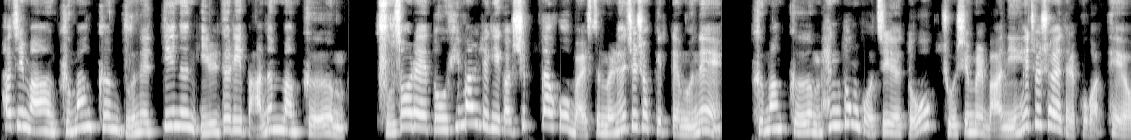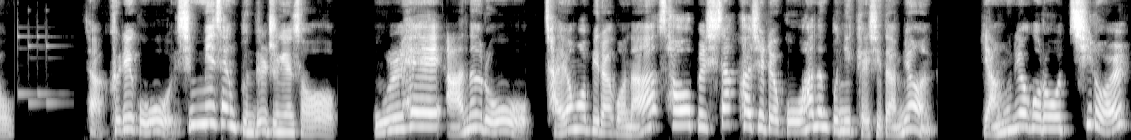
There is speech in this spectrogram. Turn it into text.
하지만 그만큼 눈에 띄는 일들이 많은 만큼 구설에도 휘말리기가 쉽다고 말씀을 해주셨기 때문에 그만큼 행동 거지에도 조심을 많이 해주셔야 될 것 같아요. 자, 그리고 신미생 분들 중에서 올해 안으로 자영업이라거나 사업을 시작하시려고 하는 분이 계시다면 양력으로 7월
